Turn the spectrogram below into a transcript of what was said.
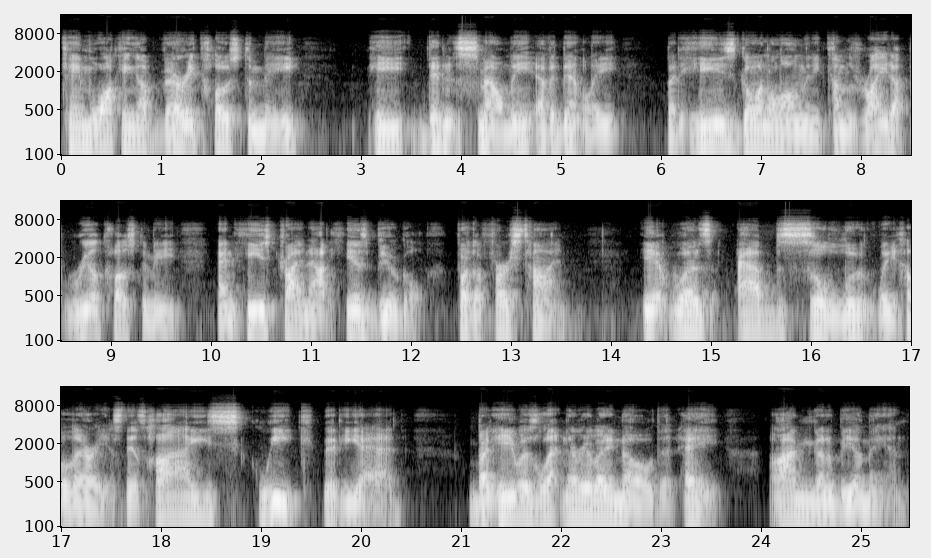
came walking up very close to me. He didn't smell me, evidently, but he's going along and he comes right up real close to me and he's trying out his bugle for the first time. It was absolutely hilarious. This high squeak that he had. But he was letting everybody know that, hey, I'm going to be a man.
